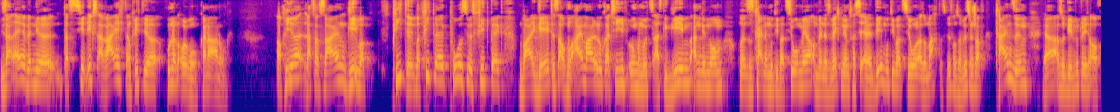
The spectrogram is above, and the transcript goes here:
Die sagen, ey, wenn ihr das Ziel X erreicht, dann kriegt ihr 100 Euro, keine Ahnung. Auch hier, lass das sein, geh über, äh, über Feedback, positives Feedback, weil Geld ist auch nur einmal lukrativ, irgendwann wird es als gegeben angenommen und es ist keine Motivation mehr und wenn du es wegnimmst, hast du eher eine Demotivation, also macht das Wissen aus der Wissenschaft keinen Sinn, ja, also geh wirklich auf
